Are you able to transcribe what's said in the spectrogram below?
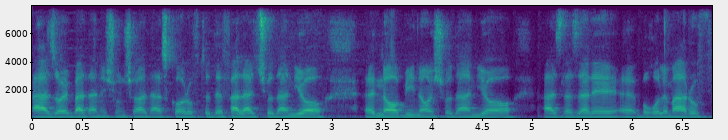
اعضای بدنشون شاید از کار افتاده فلج شدن یا نابینا شدن یا از نظر به قول معروف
